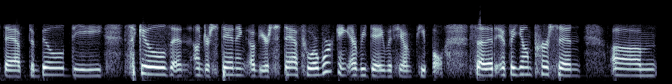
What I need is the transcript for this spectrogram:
staff to build the skills and understanding of your staff who are working every day with young people so that if a young person um,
